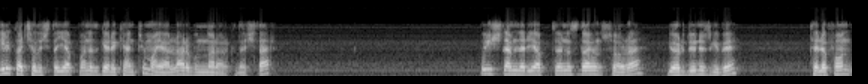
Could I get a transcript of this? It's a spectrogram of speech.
İlk açılışta yapmanız gereken tüm ayarlar bunlar arkadaşlar. Bu işlemleri yaptığınızdan sonra gördüğünüz gibi telefon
